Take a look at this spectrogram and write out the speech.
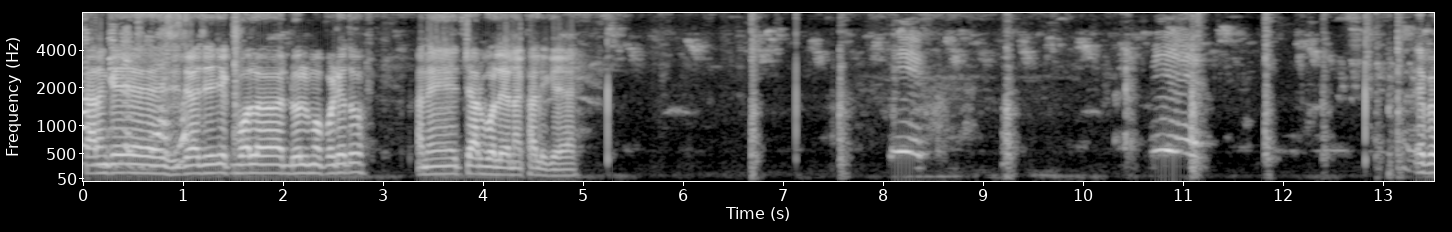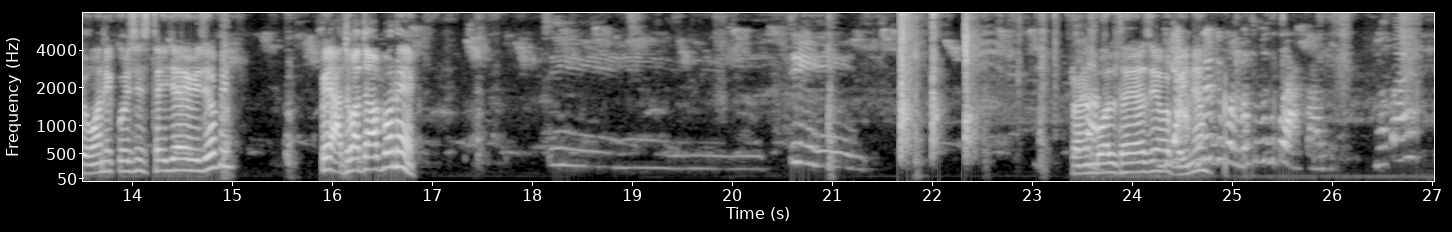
કારણ કે સિદ્ધરાજે એક બોલ ડોલમાં પડ્યો હતો અને ચાર બોલ એના ખાલી ગયા એ ભાઈ ઓની કોશિશ થઈ જાય એવી જો ભાઈ ભાઈ હાથ હાથ આપો ને ત્રણ બોલ થયા છે ભાઈ ભાઈને નથી બોલ બસ નથી કોઈ આકાર નતા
